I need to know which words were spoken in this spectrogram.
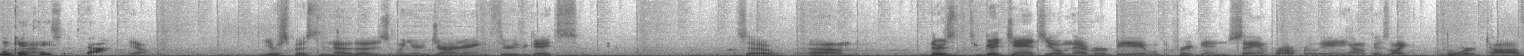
Incantations, yeah. Yeah. You're supposed to know those when you're journeying through the gates. So, um, there's a good chance you'll never be able to freaking say them properly anyhow, because like the word toth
